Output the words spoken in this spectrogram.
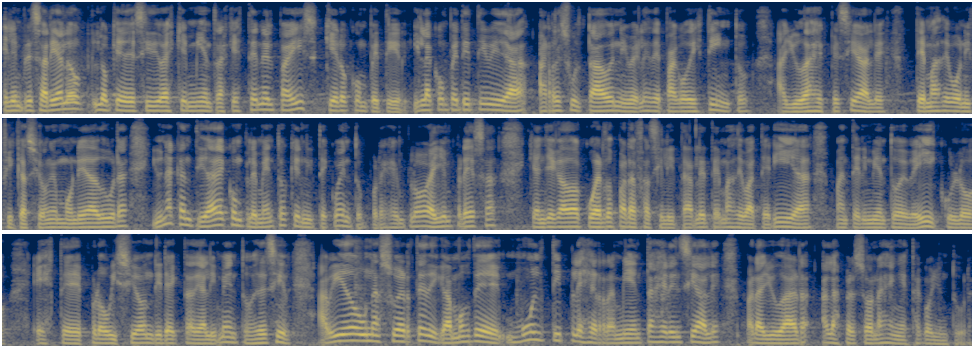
El empresariado lo que decidió es que mientras que esté en el país, quiero competir. Y la competitividad ha resultado en niveles de pago distintos, ayudas especiales, temas de bonificación en moneda dura y una cantidad de complementos que ni te cuento. Por ejemplo, hay empresas que han llegado a acuerdos para facilitarle temas de batería, mantenimiento de vehículos, este, provisión directa de alimentos. Es decir, ha habido una suerte, digamos, de múltiples herramientas gerenciales para ayudar a las personas en esta coyuntura.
